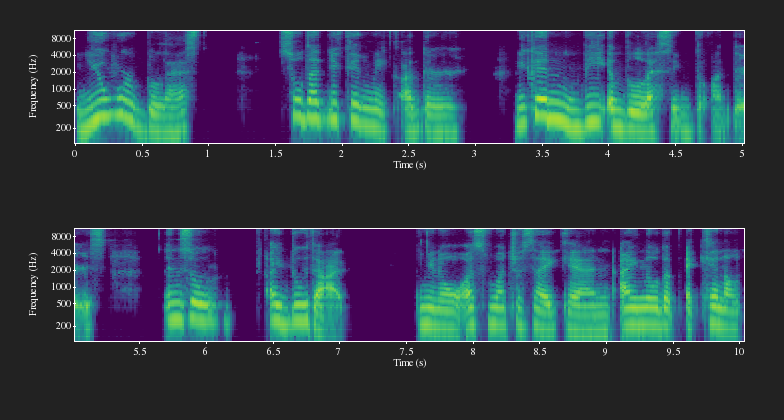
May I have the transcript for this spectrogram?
you were blessed so that you can make other you can be a blessing to others." And so, I do that, you know, as much as I can. I know that I cannot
